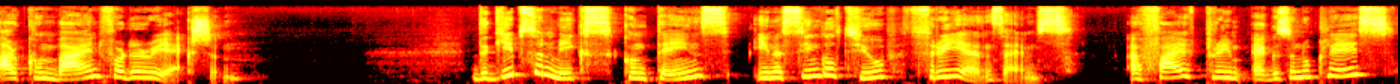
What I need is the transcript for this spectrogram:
are combined for the reaction. The Gibson mix contains, in a single tube, three enzymes, a 5' exonuclease,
